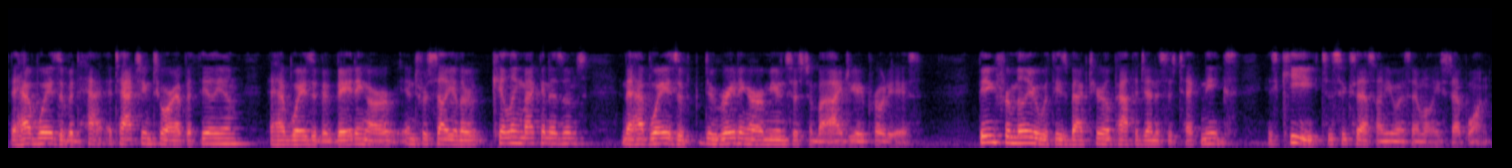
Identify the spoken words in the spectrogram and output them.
They have ways of atta attaching to our epithelium. They have ways of evading our intracellular killing mechanisms. And they have ways of degrading our immune system by IgA protease. Being familiar with these bacterial pathogenesis techniques is key to success on USMLE Step 1.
